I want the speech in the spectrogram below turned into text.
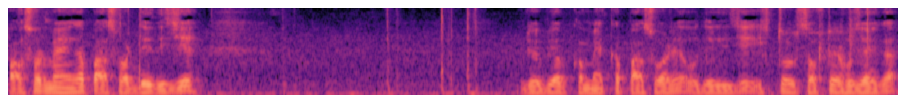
पासवर्ड मांगेगा पासवर्ड दे दीजिए। जो भी आपका मैक का पासवर्ड है, वो दे दीजिए। इंस्टॉल सॉफ्टवेयर हो जाएगा।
